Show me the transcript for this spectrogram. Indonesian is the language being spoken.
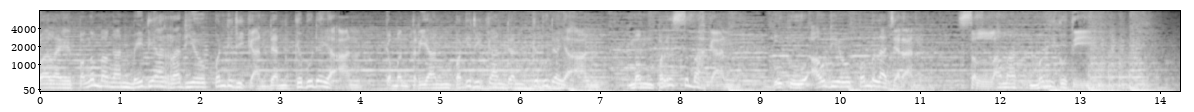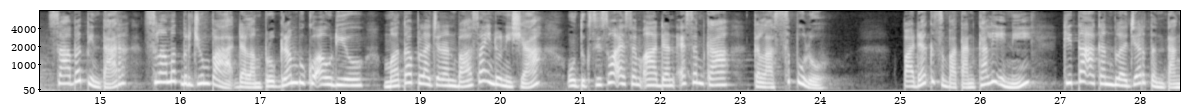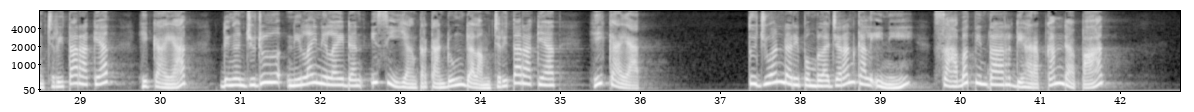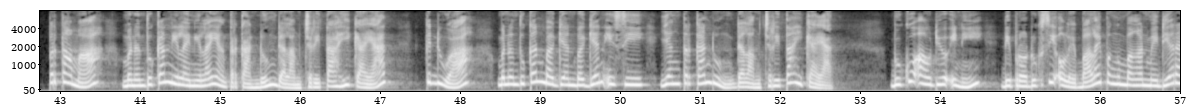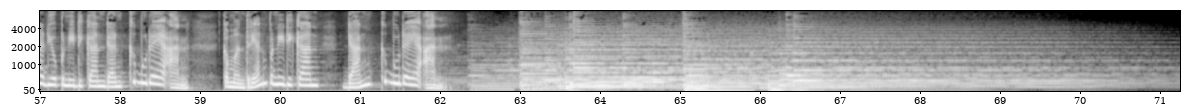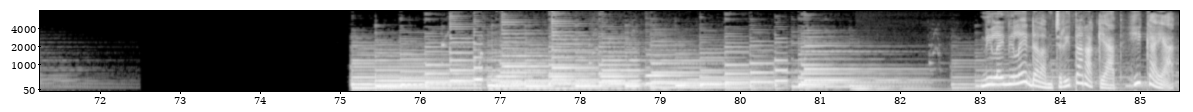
Balai Pengembangan Media Radio Pendidikan dan Kebudayaan, Kementerian Pendidikan dan Kebudayaan mempersembahkan buku audio pembelajaran. Selamat mengikuti. Sahabat pintar, selamat berjumpa dalam program buku audio Mata Pelajaran Bahasa Indonesia untuk siswa SMA dan SMK kelas 10. Pada kesempatan kali ini, kita akan belajar tentang cerita rakyat, hikayat, dengan judul nilai-nilai dan isi yang terkandung dalam cerita rakyat, hikayat. Tujuan dari pembelajaran kali ini, sahabat pintar diharapkan dapat Pertama, menentukan nilai-nilai yang terkandung dalam cerita hikayat. Kedua, menentukan bagian-bagian isi yang terkandung dalam cerita hikayat. Buku audio ini diproduksi oleh Balai Pengembangan Media Radio Pendidikan dan Kebudayaan, Kementerian Pendidikan dan Kebudayaan. Nilai-nilai dalam cerita rakyat, hikayat.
